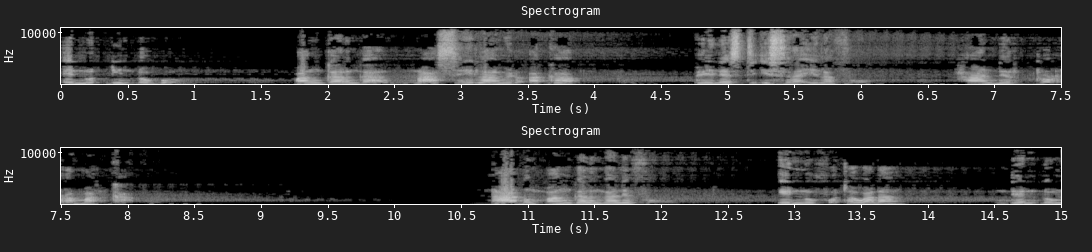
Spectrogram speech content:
e nuɗɗinɗo bo ɓangal ngal nasini laamiɗo akab be lesdi israila fuu ha nder torra makka. Na ɗum ɓangal ngale fuu innu fota waɗa nden ɗum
